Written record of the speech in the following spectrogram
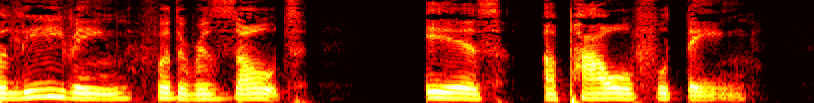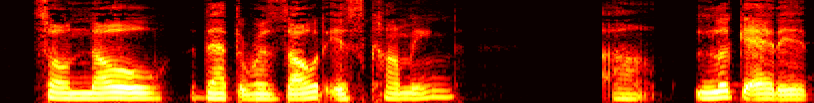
believing for the result is a powerful thing. So know that the result is coming. Um, look at it.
